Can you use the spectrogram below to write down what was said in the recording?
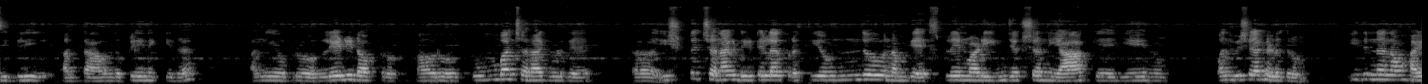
ಜಿಗ್ಲಿ ಅಂತ ಒಂದು ಕ್ಲಿನಿಕ್ ಇದೆ. ಅಲ್ಲಿ ಒಬ್ಬರು ಲೇಡಿ ಡಾಕ್ಟ್ರು ಅವರು ತುಂಬ ಚೆನ್ನಾಗಿ ಇವಳಿಗೆ ಇಷ್ಟು ಚೆನ್ನಾಗಿ ಡೀಟೇಲಾಗಿ ಪ್ರತಿಯೊಂದು ನಮಗೆ ಎಕ್ಸ್ಪ್ಲೇನ್ ಮಾಡಿ ಇಂಜೆಕ್ಷನ್ ಯಾಕೆ, ಏನು ಒಂದು ವಿಷಯ ಹೇಳಿದ್ರು. ಇದನ್ನು ನಾವು ಹೈ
